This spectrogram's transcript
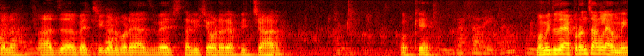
चला आज व्हेजची गडबड आहे. आज व्हेज थालीची ऑर्डर आहे आपली चार. ओके मम्मी तुझा ॲप्रॉन चांगला आहे मम्मी.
